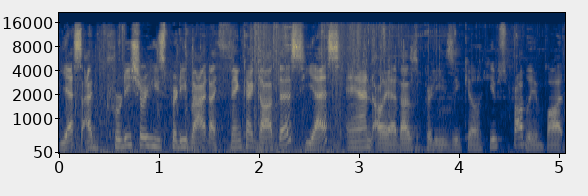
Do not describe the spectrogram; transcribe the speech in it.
Yes, I'm pretty sure he's pretty bad. I think I got this. Yes, and oh yeah, that was a pretty easy kill. He was probably a bot.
